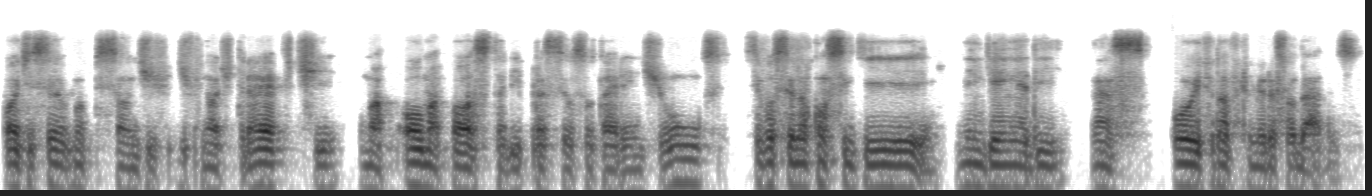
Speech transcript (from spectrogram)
pode ser uma opção de, de final de draft, uma, ou uma aposta ali para ser o seu Tyrant 1, se você não conseguir ninguém ali nas oito, nove primeiras soldadas.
